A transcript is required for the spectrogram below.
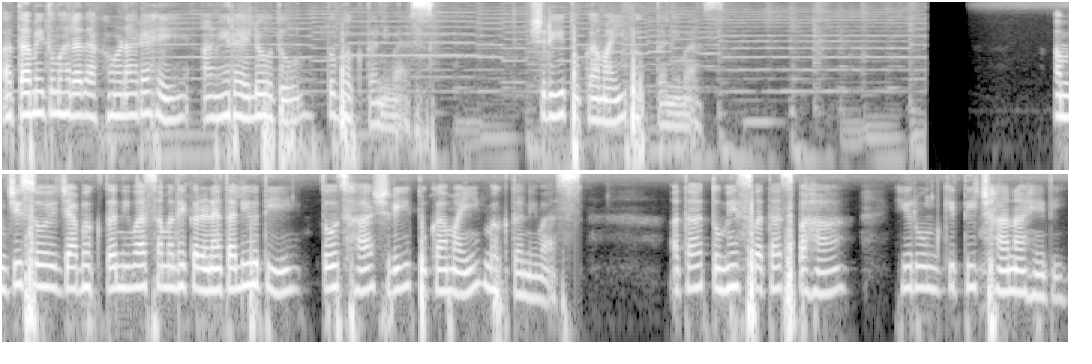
आता मी तुम्हाला दाखवणार आहे आम्ही राहिलो होतो तो भक्तनिवास श्री तुकामाई भक्तनिवास आमची सोय ज्या भक्तनिवासामध्ये करण्यात आली होती तोच हा श्री तुकामाई भक्तनिवास आता तुम्ही स्वतःच पहा ही रूम किती छान आहे ती.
